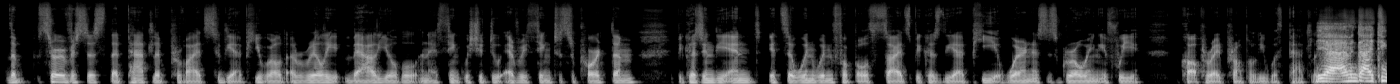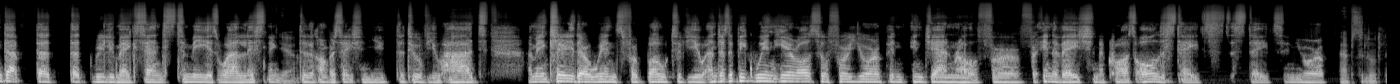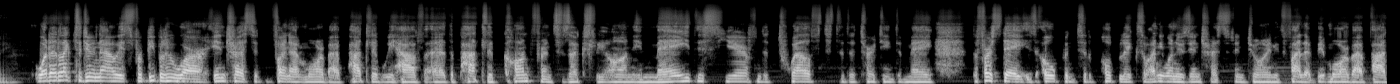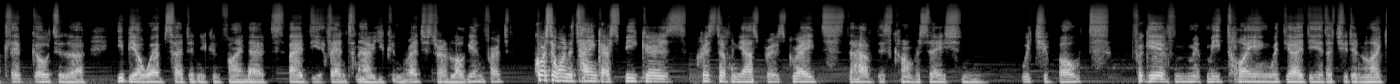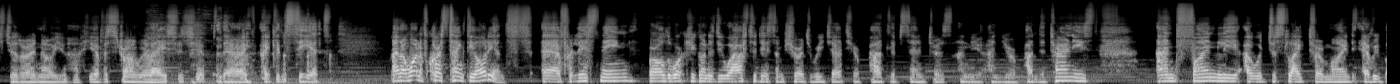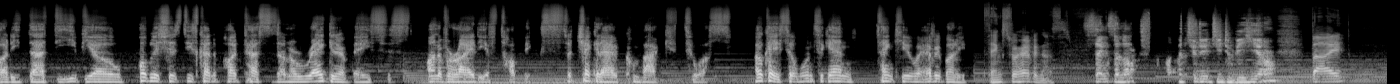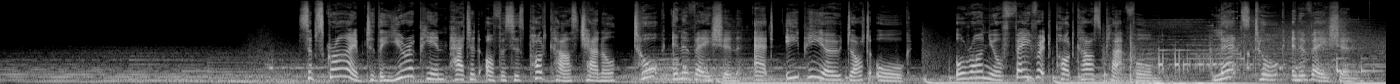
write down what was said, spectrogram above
the services that PATLIB provides to the IP world are really valuable, and I think we should do everything to support them because in the end, it's a win-win for both sides because the IP awareness is growing if we cooperate properly with PATLIB. Yeah, I mean, I think that that that really makes sense to me as well. Listening Yeah. to the conversation you, the two of you had, I mean, clearly there are wins for both of you, and there's a big win here also for Europe in, in general for for innovation across all the states, the states in Europe. Absolutely. What I'd like to do now is for people who are interested to find out more about PATLIB, we have uh, the PATLIB conference is actually on in May this year from the 12th to the 13th of May. The first day is open to the public. So anyone who's interested in joining to find out a bit more about PATLIB, go to the EPO website and you can find out about the event and how you can register and log in for it. Of course, I want to thank our speakers, Christoph and Jasper. It's great to have this conversation with you both forgive me toying with the idea that you didn't like each other. I know you have, you have a strong relationship there. I, I can see it. And I want, of course, thank the audience uh, for listening, for all the work you're going to do after this. I'm sure to reach out to your PATLIB centres and your, and your patent attorneys. And finally, I would just like to remind everybody that the EPO publishes these kind of podcasts on a regular basis on a variety of topics. So check it out, come back to us. Okay, so once again, thank you, everybody. Thanks for having us. Thanks a lot for the opportunity to be here. Bye. Subscribe to the European Patent Office's podcast channel, Talk Innovation, at epo.org or on your favourite podcast platform. Let's talk innovation.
